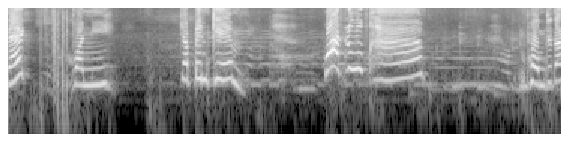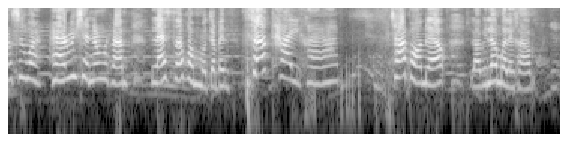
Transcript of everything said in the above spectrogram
และวันนี้จะเป็นเกม วาดรูปครับ ผมจะตั้งชื่อว่า Harry Channel นะครับ และเซิร์ฟของผมจะเป็นเซิร์ฟไทยครับถ้าพร้อมแล้ว เราไปเริ่มกันเลยครับตอนเย็น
